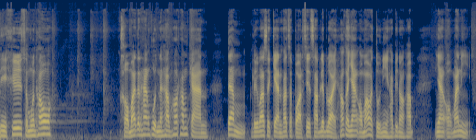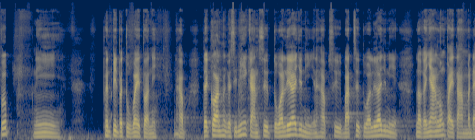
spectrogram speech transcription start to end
นี่คือสมมุติเขาเขามาจากทางพุ่นนะครับเขาทำการแต้มหรือว่าสแกนพาสปอร์ตเสร็จสับเรียบร้อยเขาก็ย่างออกมาประตูนี้ครับพี่น้องครับย่างออกมานี่ปุ๊บนี่เพิ่นปิดประตูไว้ตอนนี้นะครับแต่ก่อนเพิ่นก็สิมีการซื้อตัวเรืออยู่นี่นะครับซื้อบัตรซื้อตัวเรืออยู่นี่แล้วก็ย่างลงไปตามบันได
